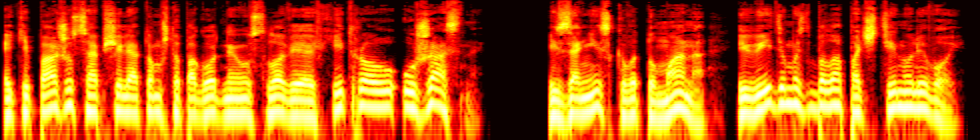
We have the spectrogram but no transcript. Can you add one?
Экипажу сообщили о том, что погодные условия в Хитроу ужасны. Из-за низкого тумана видимость была почти нулевой.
